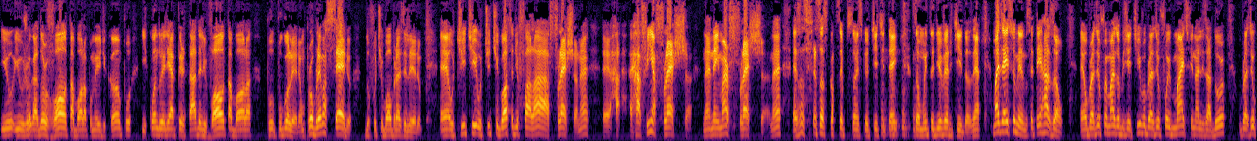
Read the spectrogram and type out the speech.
e o, e o jogador volta a bola para o meio de campo e quando ele é apertado, ele volta a bola para o goleiro. É um problema sério do futebol brasileiro. É, o, Tite, o Tite gosta de falar flecha, né? É, Rafinha flecha, né? Neymar flecha, né? Essas, essas concepções que o Tite tem são muito divertidas, né? Mas é isso mesmo, você tem razão. É, o Brasil foi mais objetivo, o Brasil foi mais finalizador, o Brasil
